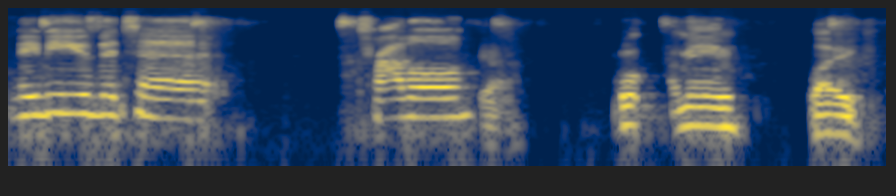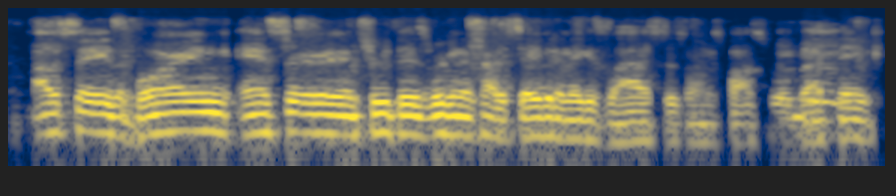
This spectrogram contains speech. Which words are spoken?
maybe use it to travel. Yeah. Well, I mean, like I would say the boring answer and truth is we're gonna try to save it and make it last as long as possible. But I Mhm. think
